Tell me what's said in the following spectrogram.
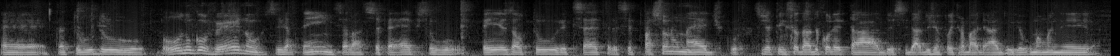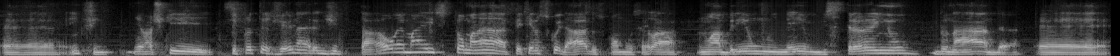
É, tá tudo. Ou no governo, você já tem, sei lá, CPF, seu peso, altura, etc. Você passou num médico, você já tem seu dado coletado, esse dado já foi trabalhado de alguma maneira. É, enfim, eu acho que se proteger na era digital é mais tomar tomar pequenos cuidados, como, sei lá, não abrir um e-mail estranho do nada, é,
